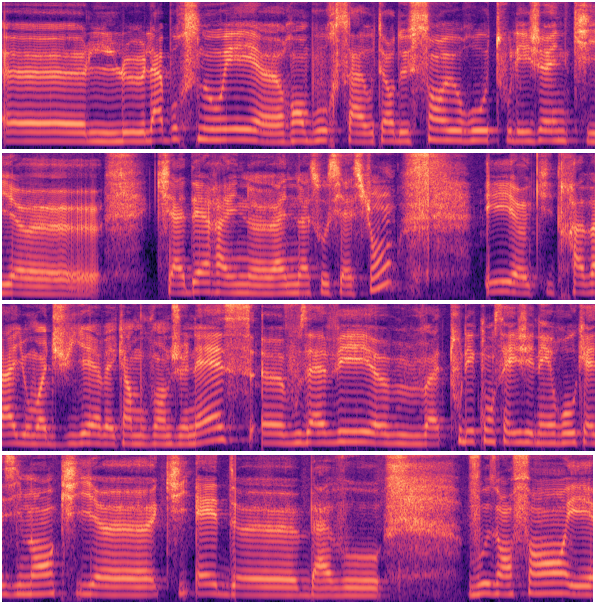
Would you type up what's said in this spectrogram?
Le, la bourse Noé rembourse à hauteur de 100 euros tous les jeunes qui, qui adhèrent à une, à une association et euh, qui travaillent au mois de juillet avec un mouvement de jeunesse. Euh, vous avez euh, bah, tous les conseils généraux quasiment qui, qui aident bah, vos, vos enfants et,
